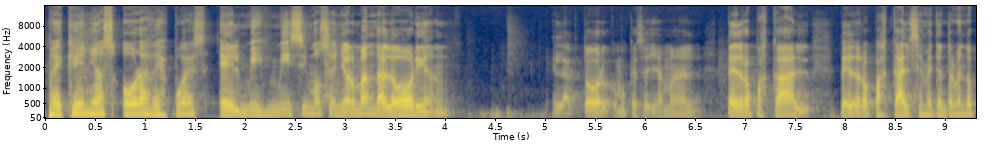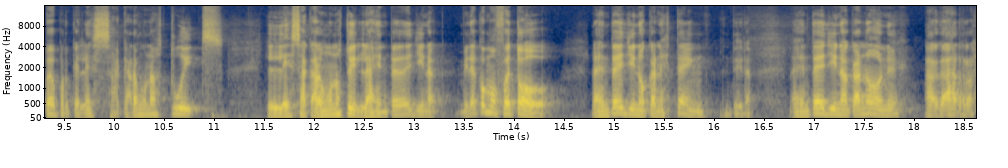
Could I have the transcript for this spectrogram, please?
pequeñas horas después, el mismísimo señor Mandalorian. El actor, ¿cómo es que se llama? Pedro Pascal. Pedro Pascal se metió en tremendo pedo porque le sacaron unos tweets le sacaron unos tweets. La gente de Gina. Mira cómo fue todo. La gente de Gino Canestén. Mentira. La gente de Gina Canone agarra.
